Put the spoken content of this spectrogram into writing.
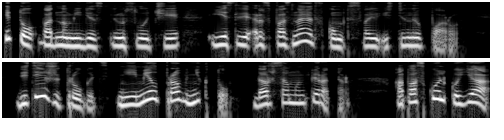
и то в одном единственном случае, если распознают в ком-то свою истинную пару. Детей же трогать не имел права никто, даже сам император. А поскольку я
